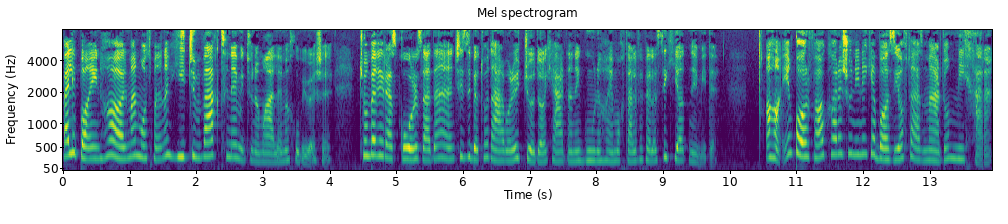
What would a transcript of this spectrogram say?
ولی با این حال من مطمئنم هیچ وقت نمی‌تونه معلم خوبی بشه. چون به غیر از قور زدن چیزی به تو درباره جدا کردن گونه های مختلف پلاستیک یاد نمیده. آها این قرفه ها کارشون اینه که بازیافت از مردم می‌خرن.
